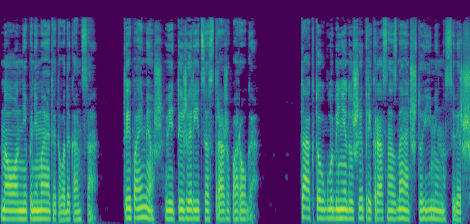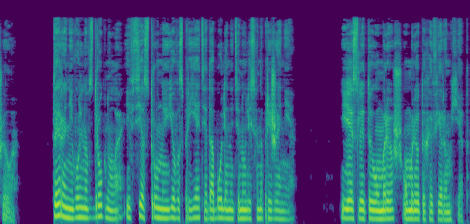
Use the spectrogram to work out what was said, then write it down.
но он не понимает этого до конца. Ты поймешь, ведь ты жрица Стража Порога. Та, кто в глубине души прекрасно знает, что именно совершила. Тера невольно вздрогнула, и все струны ее восприятия до боли натянулись в напряжение. «Если ты умрешь, умрет их эфиром Хет.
